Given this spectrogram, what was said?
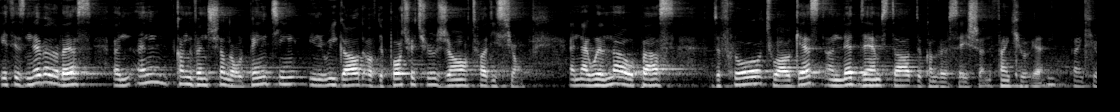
it is nevertheless an unconventional painting in regard of the portraiture genre tradition. And I will now pass the floor to our guests and let them start the conversation. Thank you again. Thank you.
